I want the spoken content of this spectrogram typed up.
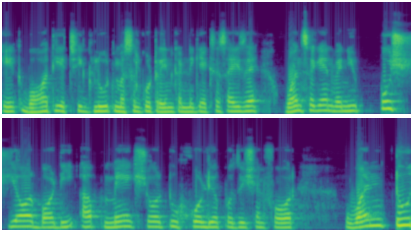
एक बहुत ही अच्छी ग्लूट मसल को ट्रेन करने की एक्सरसाइज है। Once again when you push your body up make sure to hold your position for one two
